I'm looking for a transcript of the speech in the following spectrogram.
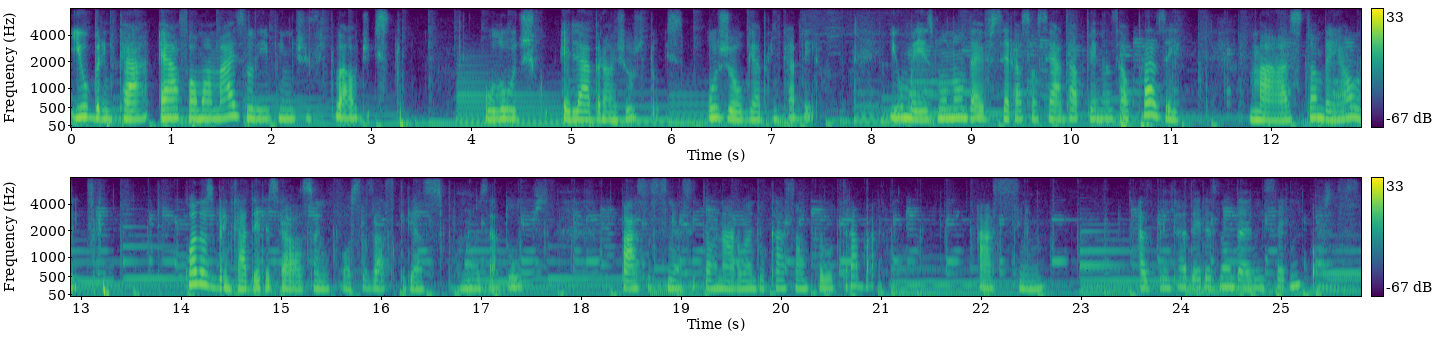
e o brincar é a forma mais livre e individual disto. O lúdico, ele abrange os dois, o jogo e a brincadeira e o mesmo não deve ser associado apenas ao prazer, mas também ao livre. Quando as brincadeiras elas são impostas às crianças por nós adultos, passa assim a se tornar uma educação pelo trabalho. Assim, as brincadeiras não devem ser impostas.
